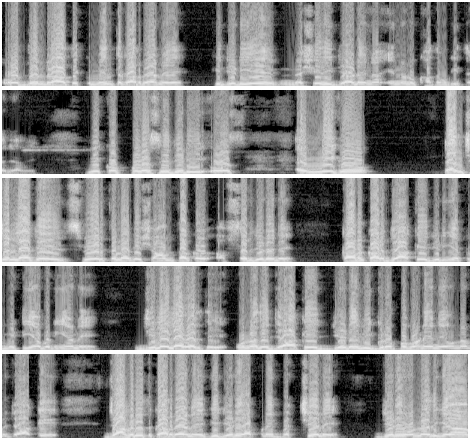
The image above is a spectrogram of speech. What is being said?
ਉਹ ਦਿਨ ਰਾਤ ਇੱਕ ਮਿਹਨਤ ਕਰ ਰਹੇ ਨੇ ਕਿ ਜਿਹੜੀ ਇਹ ਨਸ਼ੇ ਦੀ ਜੜ ਹੈ ਨਾ, ਇਹਨਾਂ ਨੂੰ ਖਤਮ ਕੀਤਾ ਜਾਵੇ। ਵੇਖੋ, ਪੁਲਿਸ ਜਿਹੜੀ ਉਹ ਇੰਨੀ ਕੁ ਟੈਨਸ਼ਨ ਲੈ ਕੇ ਸਵੇਰ ਤੋਂ ਲੈ ਕੇ ਸ਼ਾਮ ਤੱਕ ਅਫਸਰ ਜਿਹੜੇ ਨੇ ਘਰ ਘਰ ਜਾ ਕੇ ਜਿਹੜੀਆਂ ਕਮੇਟੀਆਂ ਬਣੀਆਂ ਨੇ ਜ਼ਿਲ੍ਹੇ ਲੈਵਲ ਤੇ ਉਹਨਾਂ ਦੇ ਜਾ ਕੇ ਜਿਹੜੇ ਵੀ ਗਰੁੱਪ ਬਣੇ ਨੇ, ਉਹਨਾਂ ਨੂੰ ਜਾ ਕੇ ਜਾਗਰੂਕ ਕਰ ਰਹੇ ਨੇ ਕਿ ਜਿਹੜੇ ਆਪਣੇ ਬੱਚੇ ਨੇ, ਜਿਹੜੇ ਉਹਨਾਂ ਦੀਆਂ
